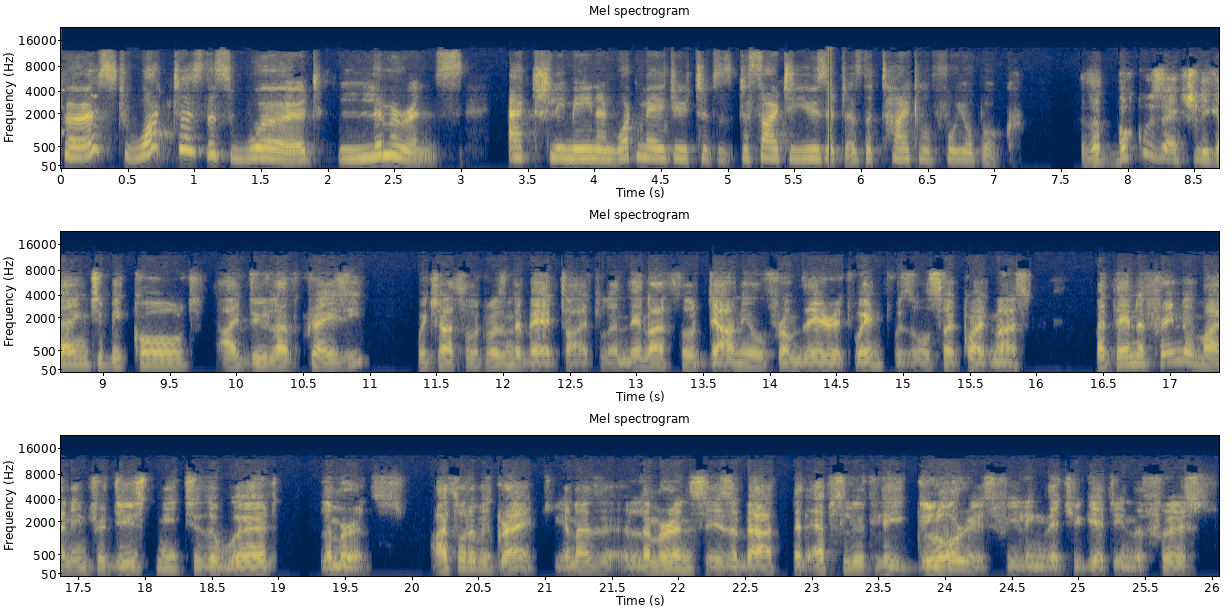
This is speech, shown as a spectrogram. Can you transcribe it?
first, what does this word limerence actually mean and what made you to decide to use it as the title for your book? The book was actually going to be called I Do Love Crazy, which I thought wasn't a bad title. And then I thought downhill from there it went was also quite nice. But then a friend of mine introduced me to the word limerence. I thought it was great. You know, limerence is about that absolutely glorious feeling that you get in the first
